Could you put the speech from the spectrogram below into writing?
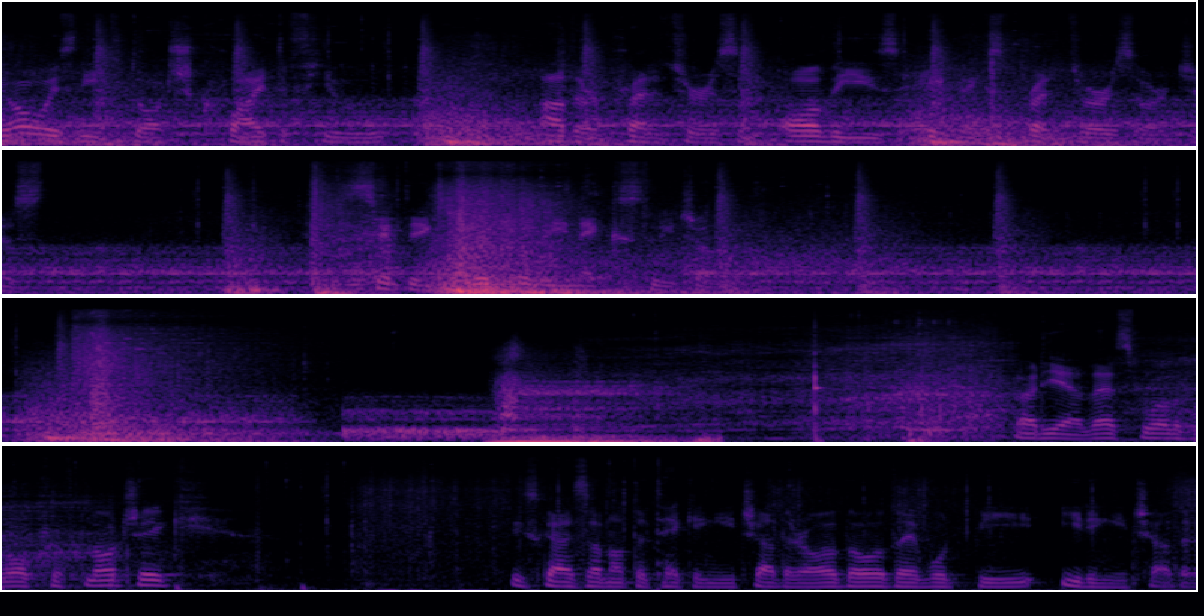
you always need to dodge quite a few other predators, and all these apex predators are just sitting literally next to each other. But yeah, that's World of Warcraft logic. These guys are not attacking each other, although they would be eating each other.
